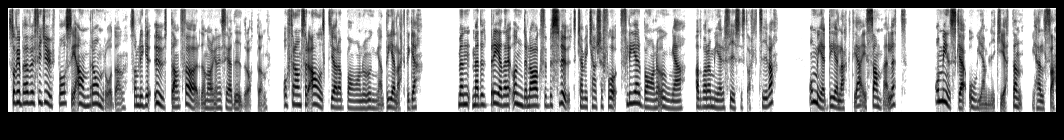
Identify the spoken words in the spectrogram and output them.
Så vi behöver fördjupa oss i andra områden som ligger utanför den organiserade idrotten och framför allt göra barn och unga delaktiga. Men med ett bredare underlag för beslut kan vi kanske få fler barn och unga att vara mer fysiskt aktiva och mer delaktiga i samhället och minska ojämlikheten i hälsa.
